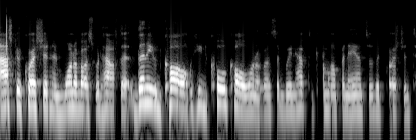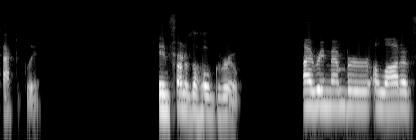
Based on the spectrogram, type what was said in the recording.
ask a question, and one of us would have to. Then he would call. He'd cold call one of us, and we'd have to come up and answer the question tactically in front of the whole group. I remember a lot of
